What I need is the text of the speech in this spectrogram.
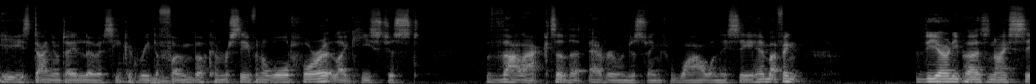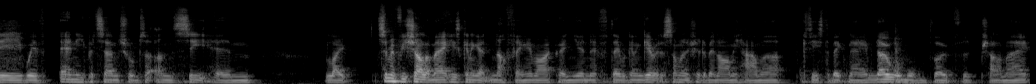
he's Daniel Day Lewis. He could read the hmm. phone book and receive an award for it. Like, he's just that actor that everyone just thinks, wow, when they see him. I think the only person I see with any potential to unseat him, like, Timothée Chalamet, he's going to get nothing, in my opinion. If they were going to give it to someone, it should have been Armie Hammer, because he's the big name. No one will vote for Chalamet.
